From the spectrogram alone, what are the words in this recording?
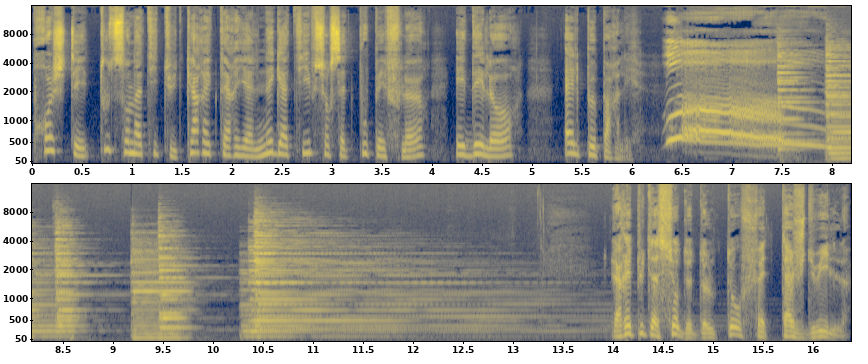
projeté toute son attitude caractérielle négative sur cette poupée fleur, et dès lors, elle peut parler. La réputation de Dolto fait tache d'huile.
